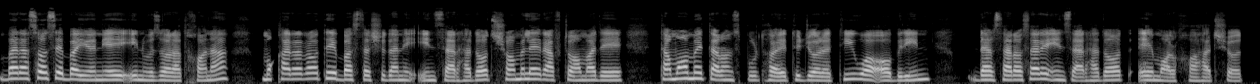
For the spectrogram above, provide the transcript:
بر اساس بیانیه این وزارتخانه مقررات بسته شدن این سرحدات شامل رفت آمد تمام ترانسپورت های تجارتی و آبرین در سراسر این سرحدات اعمال خواهد شد.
